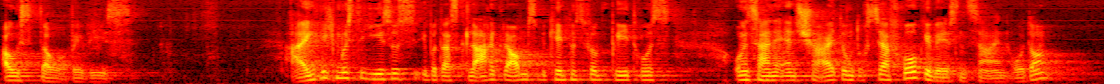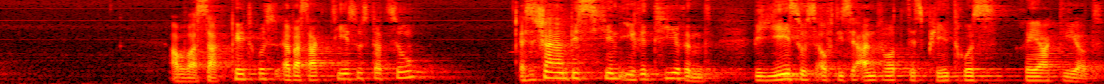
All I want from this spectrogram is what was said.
Ausdauer bewies. Eigentlich musste Jesus über das klare Glaubensbekenntnis von Petrus und seine Entscheidung doch sehr froh gewesen sein, oder? Aber was sagt Petrus, äh, was sagt Jesus dazu? Es ist schon ein bisschen irritierend, wie Jesus auf diese Antwort des Petrus reagiert.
